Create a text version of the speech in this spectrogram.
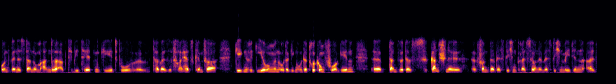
Und wenn es dann um andere Aktivitäten geht, wo äh, teilweise Freiheitskämpfer gegen Regierungen oder gegen Unterdrückung vorgehen, äh, dann wird das ganz schnell äh, von der westlichen Presse und den westlichen Medien als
